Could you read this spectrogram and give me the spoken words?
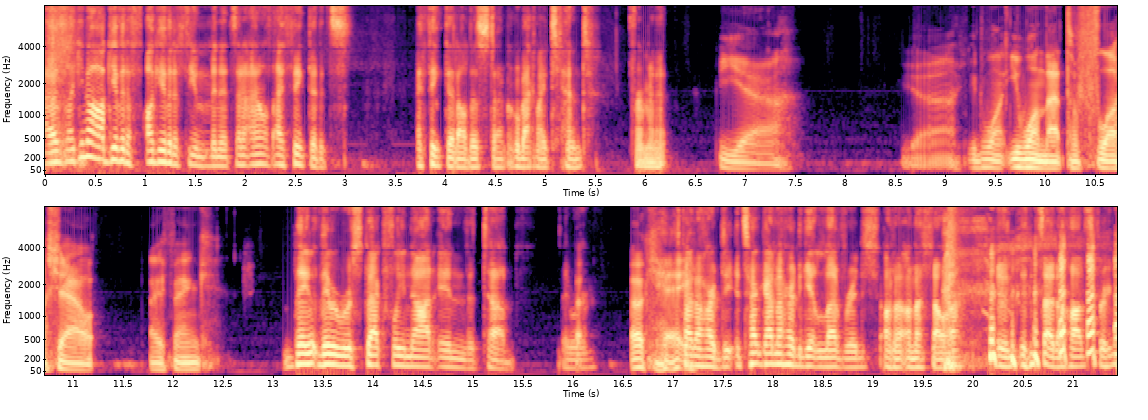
I was like, you know, I'll give it a, I'll give it a few minutes, and I don't, I think that it's, I think that I'll just uh, go back to my tent for a minute. yeah yeah you'd want you want that to flush out i think They, they were respectfully not in the tub. They were. Okay It's kind of hard to, it's kind of hard to get leverage on a, on a fella in, inside of hot springs.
